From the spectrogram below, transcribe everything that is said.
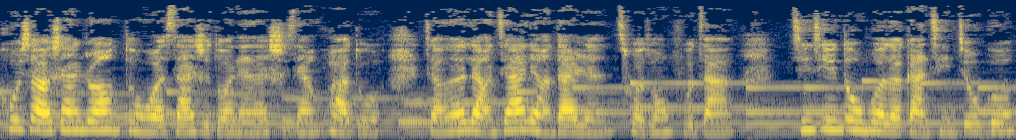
呼啸山庄通过三十多年的时间跨度，讲了两家两代人错综复杂、惊心动魄的感情纠葛。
